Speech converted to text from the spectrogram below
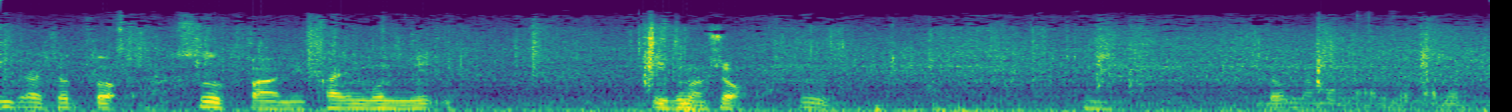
うん、じゃあちょっとスーパーに買い物に行きましょう。うん、どんなもんがあるのかね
